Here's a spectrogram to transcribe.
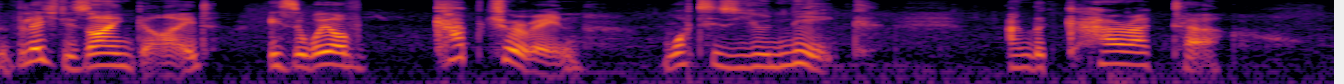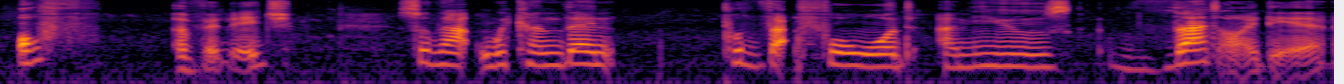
The Village Design Guide is a way of capturing what is unique and the character of a village so that we can then put that forward and use that idea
